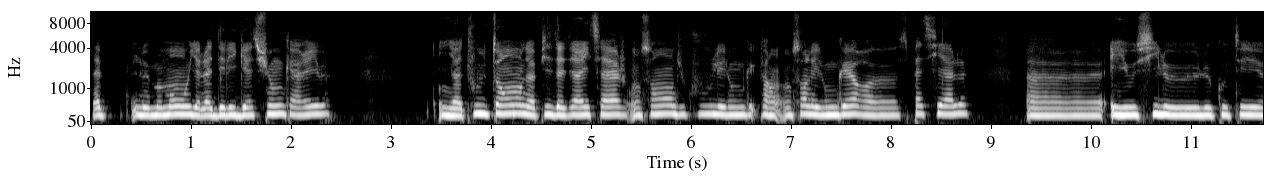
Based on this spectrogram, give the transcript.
la- le moment où il y a la délégation qui arrive, il y a tout le temps de la piste d'atterrissage. On sent du coup les longueurs, enfin on sent les longueurs euh, spatiales et aussi le, le côté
